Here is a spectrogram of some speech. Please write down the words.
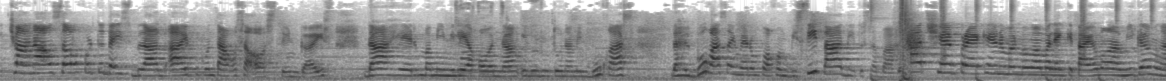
my channel. So, for today's vlog ay pupunta ako sa Austin, guys. Dahil mamimili ako ng iluluto namin bukas. Dahil bukas ay meron po akong bisita dito sa bahay. At syempre, kaya naman mamamalengke tayo mga amiga, mga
